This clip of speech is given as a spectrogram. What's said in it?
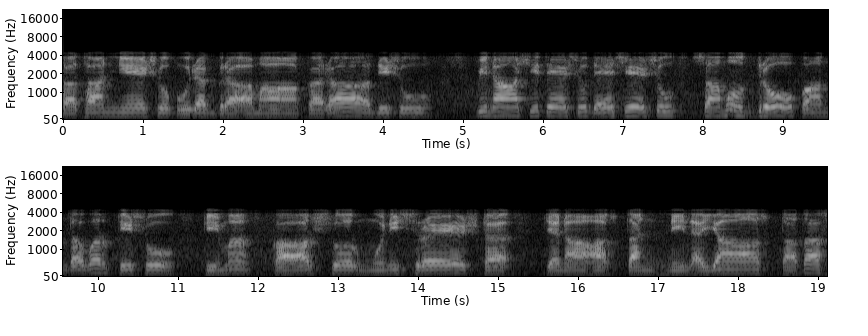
तथान्येषु पुरग्रामाकरादिषु विनाशितेषु देशेषु समुद्रोपान्दवर्तिषु किम कार्षुर्मुनिश्रेष्ठ जनास्तन्निलयास्ततः।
